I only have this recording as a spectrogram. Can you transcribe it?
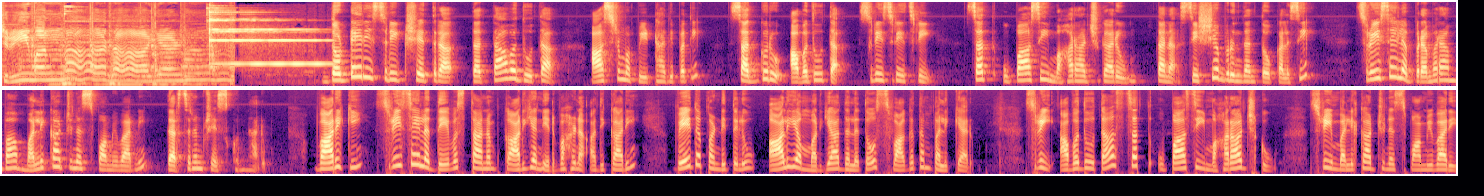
శ్రీమన్నారాయణ. దొడ్డేరి శ్రీ క్షేత్ర దత్తావధూత ఆశ్రమ పీఠాధిపతి సద్గురు అవధూత శ్రీ శ్రీ శ్రీ సత్ ఉపాసి మహారాజు గారు తన శిష్య బృందంతో కలిసి శ్రీశైల భ్రమరాంబ మల్లికార్జున స్వామి వారిని దర్శనం చేసుకున్నారు. వారికి శ్రీశైల దేవస్థానం కార్యనిర్వహణ అధికారి వేద పండితులు ఆలయ మర్యాదలతో స్వాగతం పలికారు. శ్రీ అవధూత సత్ ఉపాసి మహారాజ్కు శ్రీ మల్లికార్జున స్వామివారి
